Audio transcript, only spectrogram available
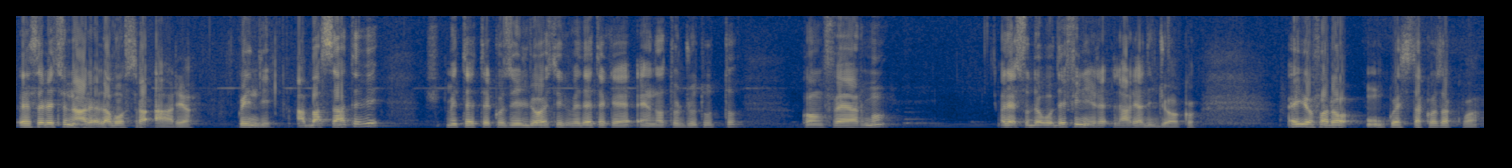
eh, selezionare la vostra area. Quindi abbassatevi mettete così il joystick vedete che è andato giù tutto. Confermo. Adesso devo definire l'area di gioco e io farò questa cosa qua.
